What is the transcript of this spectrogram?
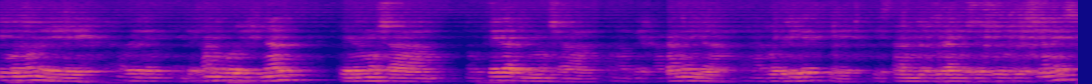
Bueno, a ver, empezando por el final, tenemos a Oceda, tenemos a, a y a, Rodríguez que, están recuperándose de sus lesiones.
